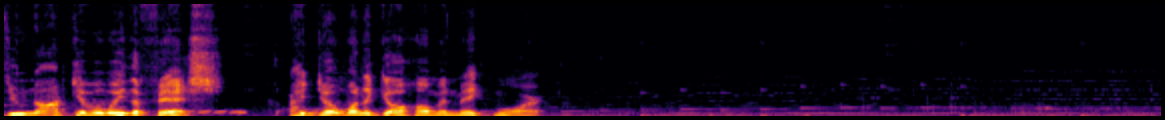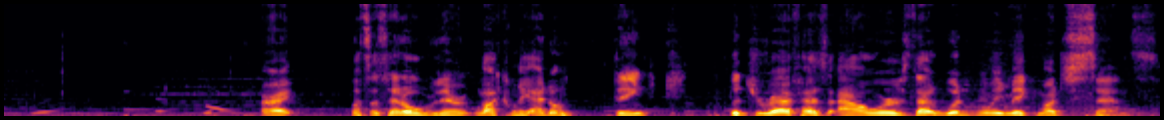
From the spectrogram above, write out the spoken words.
Do not give away the fish. I don't want to go home and make more. Alright, let's just head over there. Luckily, I don't think the giraffe has hours. That wouldn't really make much sense.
